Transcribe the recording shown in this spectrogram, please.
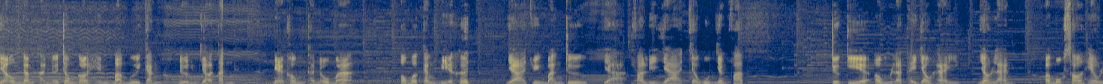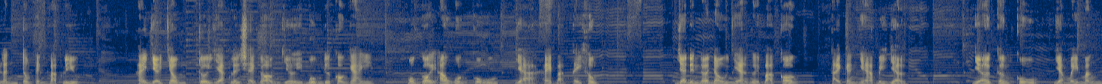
Nhà ông Nam Thành ở trong ngõ hẻm 30 căn đường Võ Tánh, ngang hông thành Ô Ma. Ông ở căn bìa hết và chuyên bán trương và pha ly gia cho quân nhân Pháp. Trước kia ông là thầy giáo hải, giáo làng ở một xó hẻo lánh trong tỉnh Bạc Liêu. Hai vợ chồng trôi dạt lên Sài Gòn với bốn đứa con gái, một gói áo quần cũ và hai bàn tay không. Gia đình ở đậu nhà người bà con tại căn nhà bây giờ. Nhờ cần cù và may mắn,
